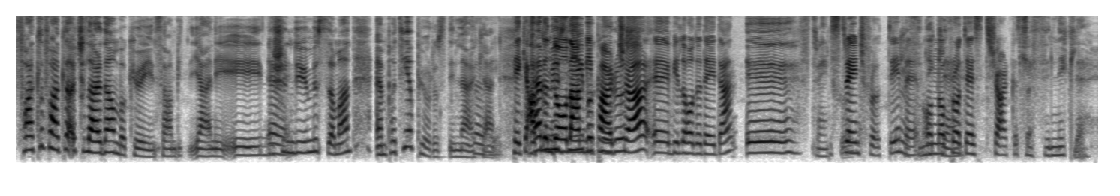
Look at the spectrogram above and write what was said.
farklı farklı açılardan bakıyor insan. Yani e, Evet. düşündüğümüz zaman empati yapıyoruz dinlerken. Tabii. Peki Hem aklında olan bir bakıyoruz. parça e, Billie Holiday'den E, Strange, Fruit. Strange Fruit değil mi? Onun o Kesinlikle. protest şarkısı. Kesinlikle.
